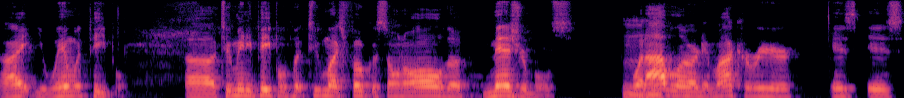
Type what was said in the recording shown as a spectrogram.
All right, you win with people. Uh, too many people put too much focus on all the measurables. Mm-hmm. What I've learned in my career is is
